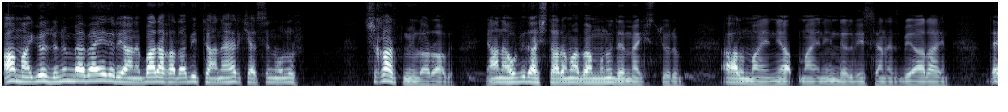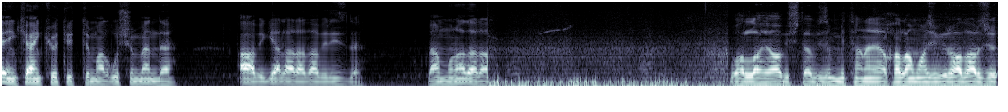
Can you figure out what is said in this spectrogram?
Ama gözünün bebeğidir yani. Barakada bir tane herkesin olur. Çıkartmıyorlar abi. Yani hobidaşlarıma ben bunu demek istiyorum. Almayın, yapmayın, indirdiyseniz bir arayın. Deyin ki en kötü ihtimal kuşum ben de. Abi gel arada bir izle. Ben buna da Vallahi abi işte bizim bir tane yakalamacı bir radarcı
